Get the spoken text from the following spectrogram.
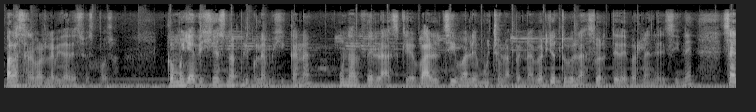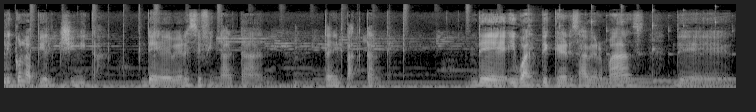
para salvar la vida de su esposo. Como ya dije, es una película mexicana, una de las que val, sí vale mucho la pena ver. Yo tuve la suerte de verla en el cine. Salí con la piel chinita de ver ese final tan, tan impactante. De igual, de querer saber más, de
